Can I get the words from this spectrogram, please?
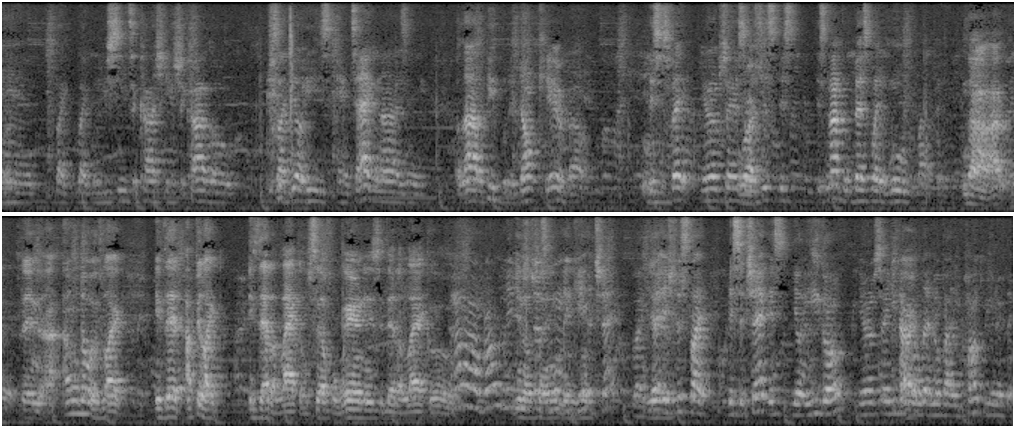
And like like when you see Tekashi in Chicago, it's like yo, he's antagonizing a lot of people that don't care about this is fake. You know what I'm saying? So it's just it's it's not the best way to move, in my opinion. Nah, I, and I, I don't know. It's like, is that I feel like is that a lack of self awareness? Is that a lack of No, bro, niggas You know just want to get mm-hmm. a check. Like Yeah. that, it's just like it's a check. It's your ego. You know what I'm saying? You're not Right. gonna let nobody punk you, and if they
